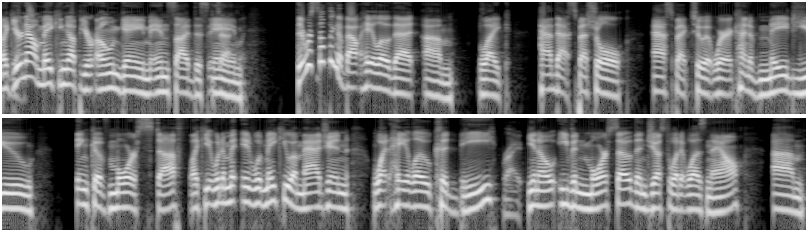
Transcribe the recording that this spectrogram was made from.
like you're now making up your own game inside this game. Exactly. There was something about Halo that um like had that special aspect to it where it kind of made you think of more stuff. Like it would it would make you imagine what Halo could be. Right. You know, even more so than just what it was now. Um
